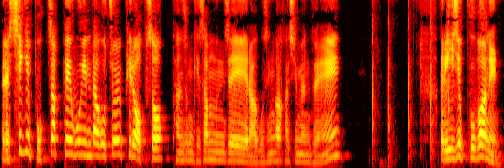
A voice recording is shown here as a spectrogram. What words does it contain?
그래, 식이 복잡해 보인다고 쫄 필요 없어. 단순 계산 문제라고 생각하시면 돼. 그래, 29번은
